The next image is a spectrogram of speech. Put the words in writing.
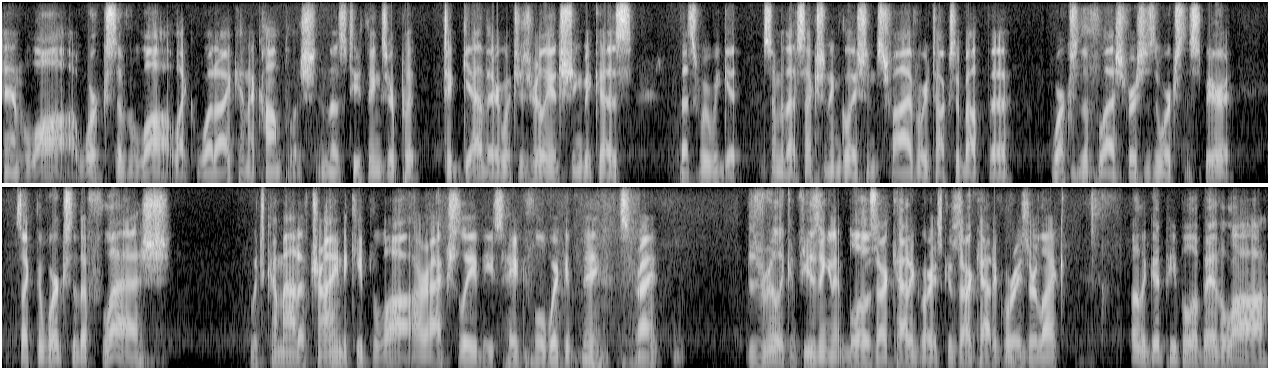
and law, works of the law, like what I can accomplish. And those two things are put together, which is really interesting because that's where we get some of that section in Galatians 5 where he talks about the works of the flesh versus the works of the spirit. It's like the works of the flesh, which come out of trying to keep the law, are actually these hateful, wicked things, right? Which is really confusing and it blows our categories because our categories are like, oh, the good people obey the law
